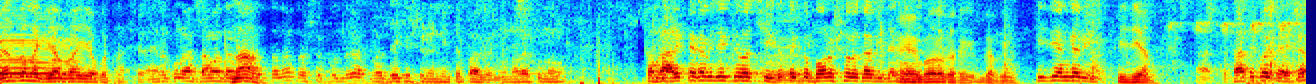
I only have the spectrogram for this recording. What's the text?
বেচবার লাগে আমরা ইয়ে করতেছি। আচ্ছা কোনো দামাদামি করতো না? দর্শক বন্ধুরা আপনারা দেখে শুনে নিতে পারবেন। ওনারা কোনো আমরা আরেকটা গাবি দেখতে পাচ্ছি। এটা তো একটু বড় সড়ো গাবি দেখা বড় গাবি। ফিজিয়ান গাবি? ফিজিয়ান। আচ্ছা দাঁতে কয়টা এটা?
